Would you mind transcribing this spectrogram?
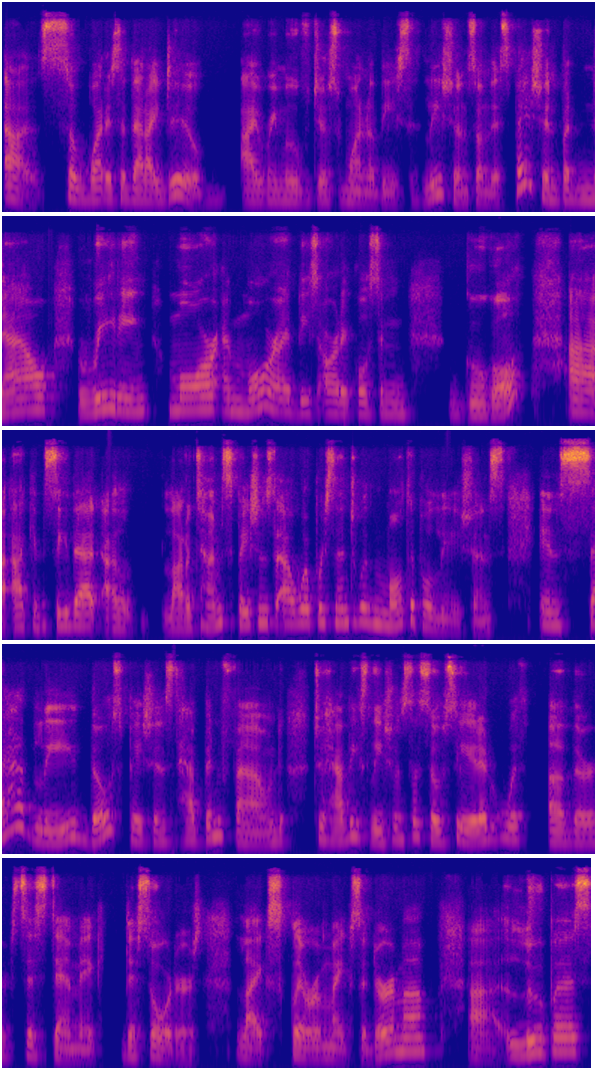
Uh, so what is it that I do? I remove just one of these lesions on this patient, but now reading more and more of these articles in Google, uh, I can see that a lot of times patients uh, will present with multiple lesions. And sadly, those patients have been found to have these lesions associated with other systemic disorders like scleromyxoderma, uh, lupus,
